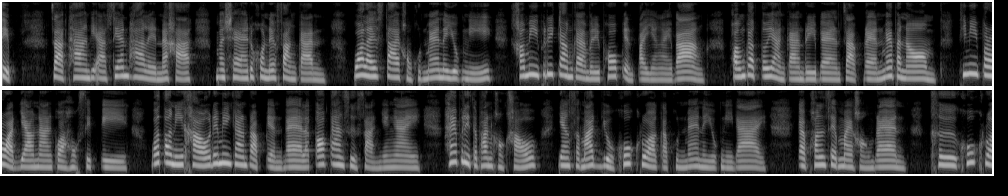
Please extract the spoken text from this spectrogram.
2020 จากทาง The Asian Parent นะคะ มาแชร์ทุกคนได้ฟังกัน ว่าไลฟ์สไตล์ของคุณแม่ในยุคนี้ เขามีพฤติกรรมการบริโภคเปลี่ยนไปยังไงบ้าง พร้อมกับตัวอย่างการ rebrand จากแบรนด์แม่ประนอม ที่มีประวัติยาวนานกว่า 60 ปี ว่าตอนนี้เขาได้มีการปรับเปลี่ยนแบรนด์แล้วก็การสื่อสารยังไง ให้ผลิตภัณฑ์ของเขายังสามารถอยู่คู่ครัวกับคุณแม่ในยุคนี้ได้ กับคอนเซปต์ใหม่ของแบรนด์ คือคู่ครัว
